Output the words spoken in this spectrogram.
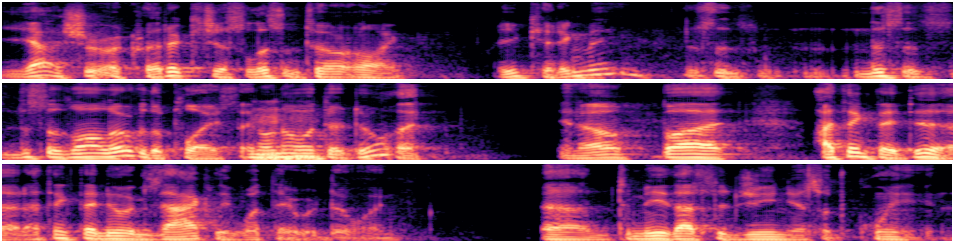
yeah, sure, critics just listen to it and like, are you kidding me? This is this is this is all over the place. They don't know what they're doing, you know, but. I think they did. I think they knew exactly what they were doing. And to me, that's the genius of Queen.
